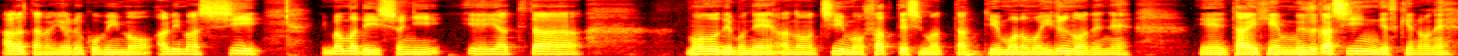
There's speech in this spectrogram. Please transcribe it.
新たな喜びもありますし、今まで一緒にやってたものでもね、あの、チームを去ってしまったっていうものもいるのでね、えー、大変難しいんですけどね。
